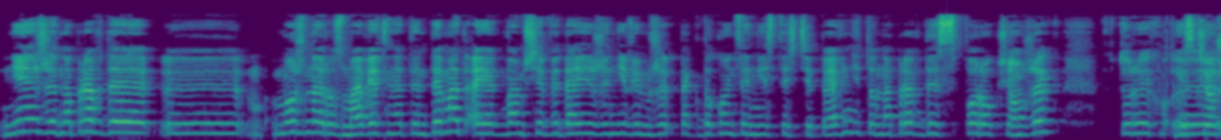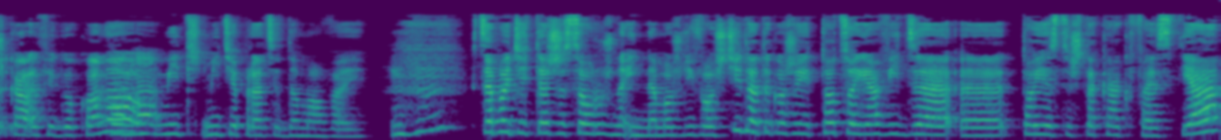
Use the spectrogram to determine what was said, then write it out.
nie, że naprawdę yy, można rozmawiać na ten temat, a jak Wam się wydaje, że nie wiem, że tak do końca nie jesteście pewni, to naprawdę jest sporo książek, w których. Jest yy, książka Alfiego Kona o mic, micie pracy domowej. Mhm. Chcę powiedzieć też, że są różne inne możliwości, dlatego że to, co ja widzę, e, to jest też taka kwestia,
